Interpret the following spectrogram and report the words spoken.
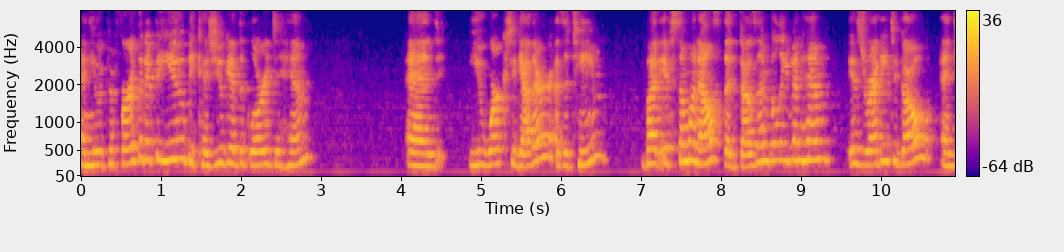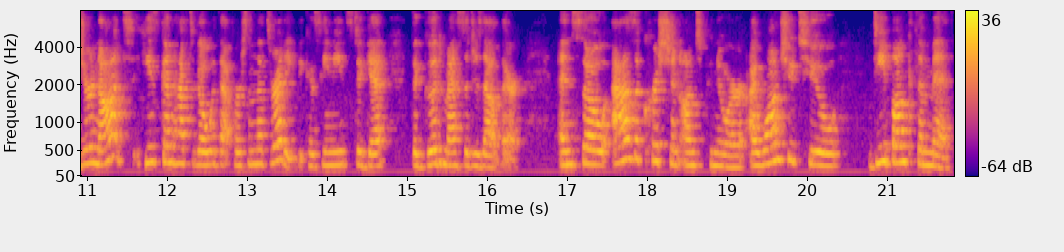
and he would prefer that it be you because you give the glory to him and you work together as a team but if someone else that doesn't believe in him is ready to go and you're not, he's going to have to go with that person that's ready because he needs to get the good messages out there. And so, as a Christian entrepreneur, I want you to debunk the myth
